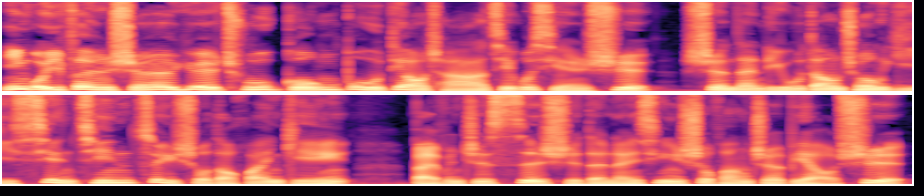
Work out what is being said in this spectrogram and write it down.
英国一份十二月初公布调查结果显示，圣诞礼物当中以现金最受到欢迎。百分之四十的男性受访者表示，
